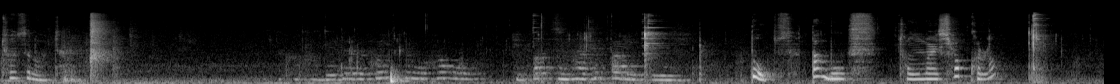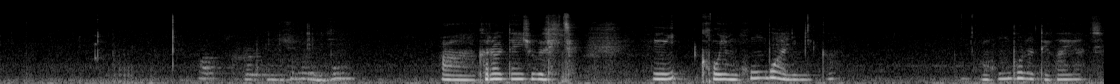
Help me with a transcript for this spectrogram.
촌스러웠잖아. 그 red를 포인트로 하고 뒷받침할 색깔이 또 없어요. 딱 뭐 정말 시럽 컬러? 아 그럴 땐 슈블리즈? 아 그럴 땐 슈블리즈. 이 거의 뭐 홍보 아닙니까? 어, 홍보를 내가 해야지.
